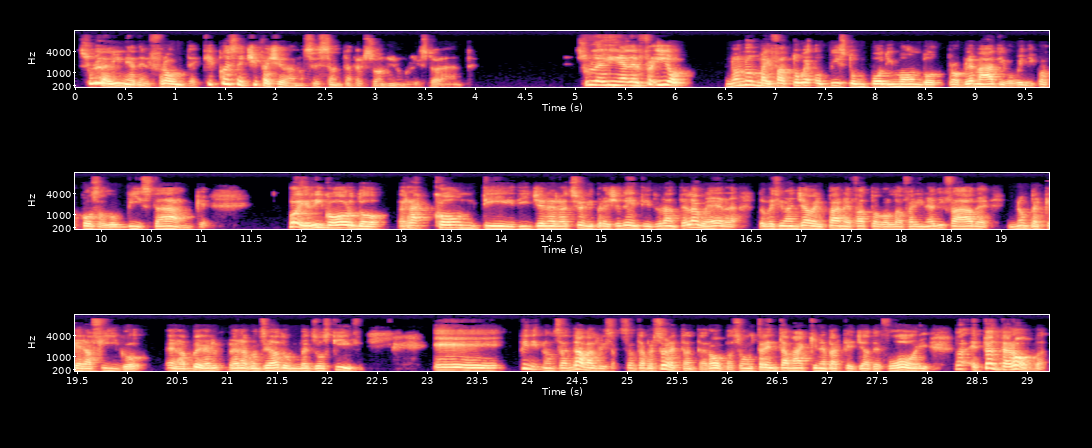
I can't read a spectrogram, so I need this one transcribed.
Sulla linea del fronte, che cosa ci facevano 60 persone in un ristorante? Sulla linea del fronte, io non ho mai fatto, ho visto un po' di mondo problematico, quindi qualcosa l'ho vista anche. Poi ricordo racconti di generazioni precedenti durante la guerra dove si mangiava il pane fatto con la farina di fave, non perché era figo, era, era considerato un mezzo schifo. E quindi non si andava al 60 persone è tanta roba, sono 30 macchine parcheggiate fuori, no, è tanta roba.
